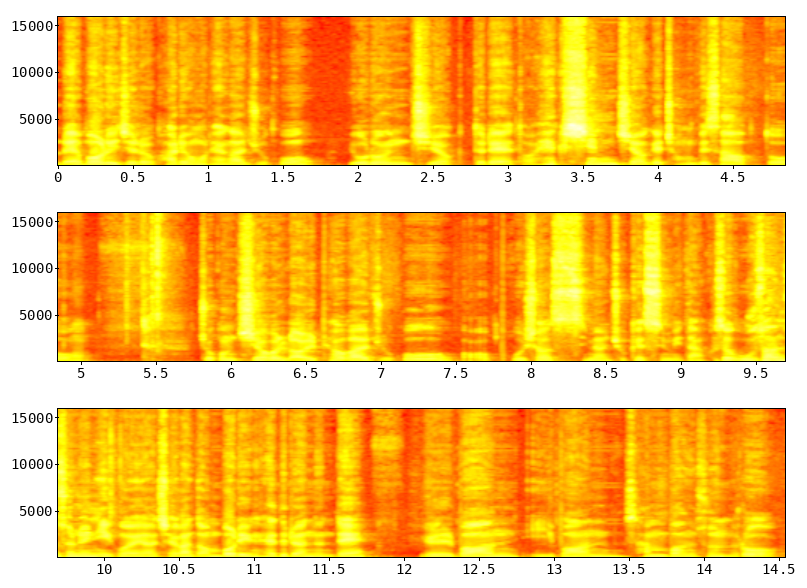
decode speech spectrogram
레버리지를 활용을 해가지고 요런 지역들의 더 핵심 지역의 정비 사업도 조금 지역을 넓혀가지고 어, 보셨으면 좋겠습니다. 그래서 우선순위는 이거예요. 제가 넘버링 해드렸는데 1번, 2번, 3번 순으로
